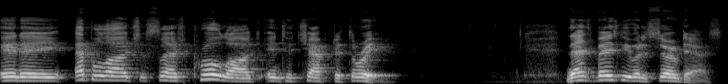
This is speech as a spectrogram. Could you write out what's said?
and a epilogue slash prologue into chapter three. That's basically what it served as.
